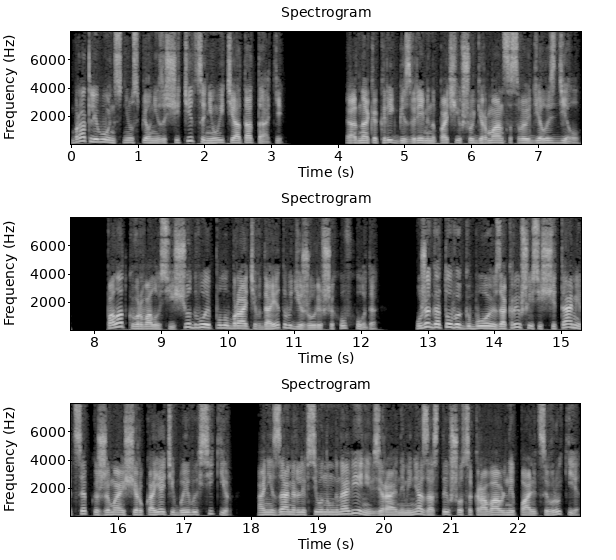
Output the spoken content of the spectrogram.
брат Ливонец не успел ни защититься, ни уйти от атаки. Однако крик безвременно почившего германца свое дело сделал палатку ворвалось еще двое полубратьев, до этого дежуривших у входа. Уже готовы к бою, закрывшиеся щитами, цепко сжимающие рукояти боевых секир. Они замерли всего на мгновение, взирая на меня, застывшего с окровавленной палицей в руке,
